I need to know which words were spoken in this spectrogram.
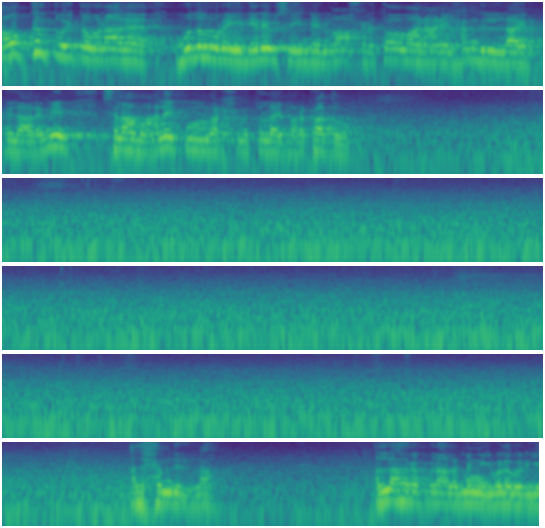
தவக்கல் துவைத்தவனாக முதல் உரையை நிறைவு செய்கின்றேன். வாஹர தோவான் அனில் அஹமதுல்லாய் ரபில் ஆலமீன். அஸ்ஸலாமு அலைக்கும் வரமத்துல்லாய் பரகாத்துவோம் அலமதுல்லா அல்லாஹ் ரபுல்லாலமின் ஆலமீன் இவ்வளவு பெரிய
